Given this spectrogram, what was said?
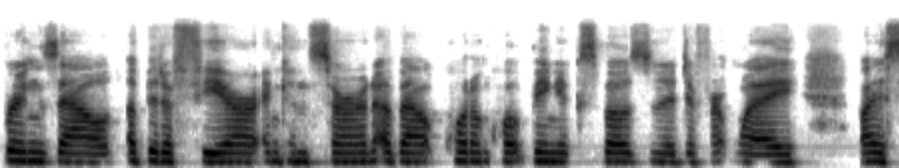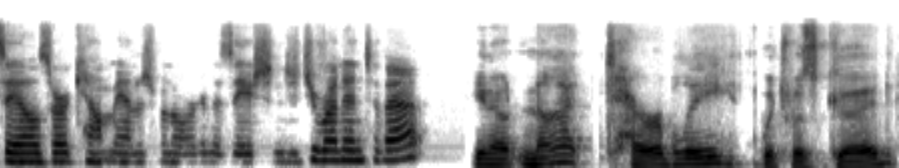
brings out a bit of fear and concern about quote unquote being exposed in a different way by a sales or account management organization. Did you run into that? You know, not terribly, which was good.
